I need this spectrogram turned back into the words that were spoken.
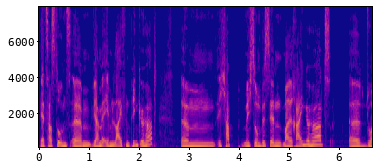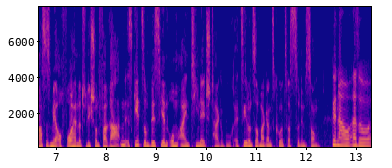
Jetzt hast du uns, ähm, wir haben ja eben live in Pink gehört. Ähm, ich habe mich so ein bisschen mal reingehört. Äh, du hast es mir auch vorher natürlich schon verraten. Es geht so ein bisschen um ein Teenage-Tagebuch. Erzähl uns doch mal ganz kurz was zu dem Song. Genau, also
